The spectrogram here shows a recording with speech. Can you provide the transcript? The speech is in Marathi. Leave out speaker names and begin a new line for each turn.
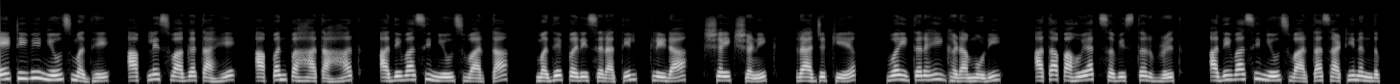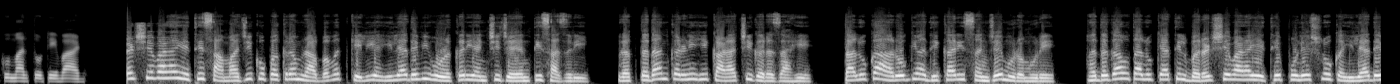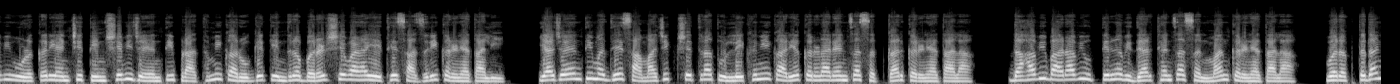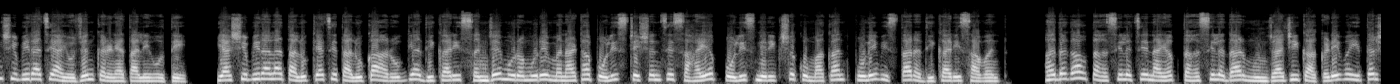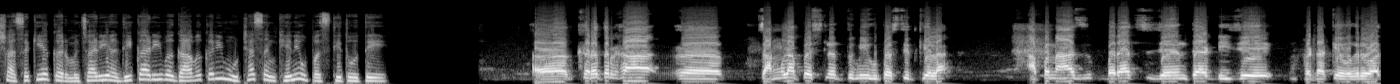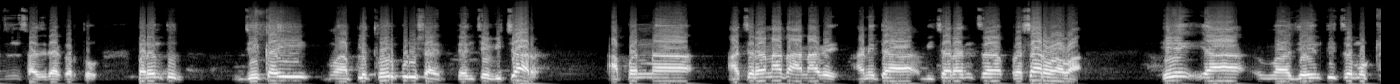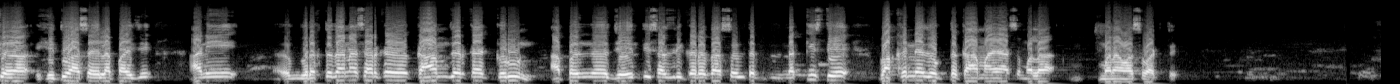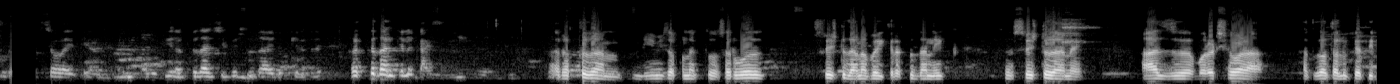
एटीव्ही न्यूज मध्ये आपले स्वागत आहे आपण पाहत आहात आदिवासी न्यूज वार्ता मध्ये परिसरातील क्रीडा शैक्षणिक राजकीय व इतरही घडामोडी आता पाहुयात सविस्तर वृत्त आदिवासी न्यूज वार्तासाठी नंदकुमार तोटेवाड शेवाळा येथे सामाजिक उपक्रम राबवत केली अहिल्यादेवी होळकर यांची जयंती साजरी रक्तदान करणे ही काळाची गरज आहे तालुका आरोग्य अधिकारी संजय मुरमुरे हदगाव तालुक्यातील बरडशेवाळा येथे पुणे पुण्यश्लोक अहिल्यादेवी होळकर यांची तीनशेवी जयंती प्राथमिक आरोग्य केंद्र बरडशेवाळा येथे साजरी करण्यात आली या जयंतीमध्ये सामाजिक क्षेत्रात उल्लेखनीय कार्य करणाऱ्यांचा सत्कार करण्यात आला दहावी बारावी उत्तीर्ण विद्यार्थ्यांचा सन्मान करण्यात आला व रक्तदान शिबिराचे आयोजन करण्यात आले होते या शिबिराला तालुक्याचे तालुका आरोग्य अधिकारी संजय मुरमुरे मनाठा पोलीस स्टेशनचे सहाय्यक पोलीस निरीक्षक उमाकांत पुणे विस्तार अधिकारी सावंत हदगाव तहसीलचे नायब तहसीलदार मुंजाजी काकडे व इतर शासकीय कर्मचारी अधिकारी व गावकरी मोठ्या संख्येने उपस्थित होते
खर तर हा चांगला प्रश्न तुम्ही उपस्थित केला आपण आज बऱ्याच जयंत्या डीजे फटाके वगैरे वाजून साजऱ्या करतो परंतु जे काही आपले थोर पुरुष आहेत त्यांचे विचार आपण आचरणात आणावे आणि त्या विचारांचा प्रसार व्हावा हे या जयंतीचं मुख्य हेतू असायला पाहिजे आणि रक्तदानासारखं काम जर काय करून आपण जयंती साजरी करत असेल तर नक्कीच ते वाखण्याजोगत काम आहे असं मला म्हणावं असं वाटतंय
रक्तदान नेहमीच आपण ऐकतो सर्व श्रेष्ठ दानापैकी रक्तदान एक श्रेष्ठ दान आहे आज मराठशेवाळा हातगाव तालुक्यातील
